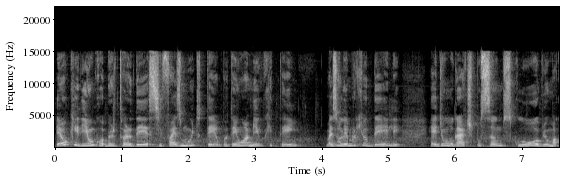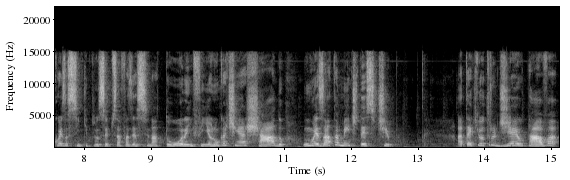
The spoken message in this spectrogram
Eu queria um cobertor desse faz muito tempo, eu tenho um amigo que tem, mas eu lembro que o dele é de um lugar tipo Sam's Club, uma coisa assim que você precisa fazer assinatura, enfim, eu nunca tinha achado um exatamente desse tipo. Até que outro dia eu tava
